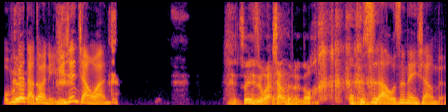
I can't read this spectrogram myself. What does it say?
我不应该打断你，你先讲完。所以你是外向的人哦？我不是啊，我是内向的。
